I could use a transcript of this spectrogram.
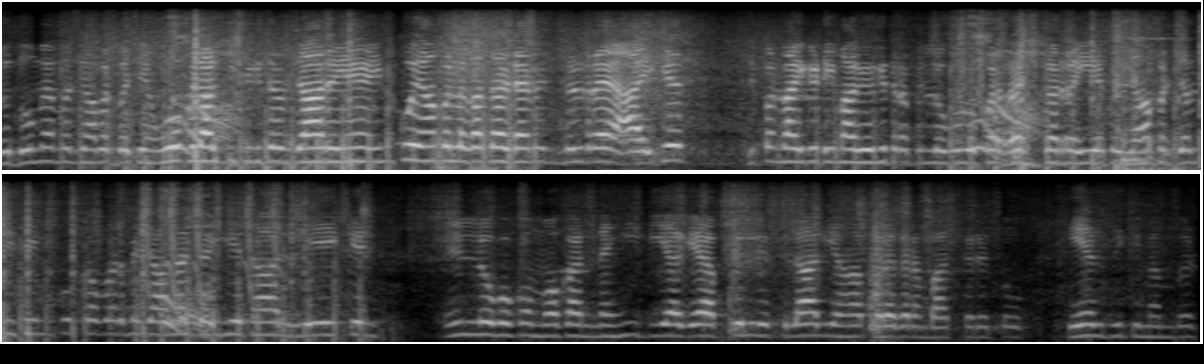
जो दो मेंबर्स यहाँ पर बचे हैं, वो फ़िलहाल पीछे की तरफ़ जा रहे हैं। इनको यहाँ पर लगातार डैमेज मिल रहा है। आई गेस दीपन भाई की टीम आगे की तरफ़ इन लोगों के ऊपर रश कर रही है। तो यहाँ पर जल्दी से इनको कवर में जाना चाहिए था, लेकिन इन लोगों को मौका नहीं दिया गया। फ़िलहाल यहाँ पर अगर हम बात करें तो एएलसी की मेंबर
